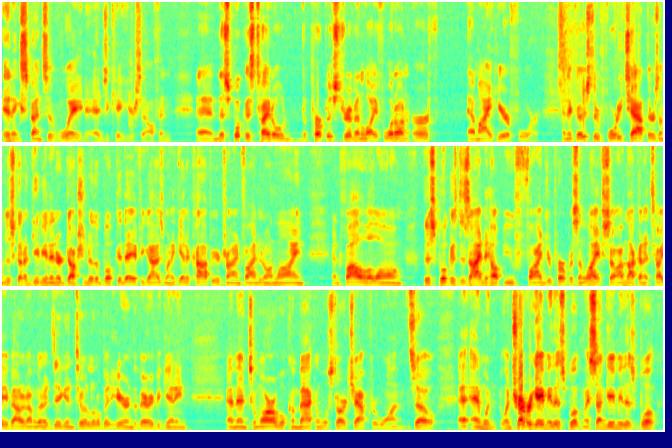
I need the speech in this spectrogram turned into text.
inexpensive way to educate yourself. And, and this book is titled The Purpose Driven Life What on Earth Am I Here For? And it goes through 40 chapters. I'm just going to give you an introduction to the book today if you guys want to get a copy or try and find it online and follow along. This book is designed to help you find your purpose in life. So I'm not going to tell you about it. I'm going to dig into it a little bit here in the very beginning. And then tomorrow we'll come back and we'll start chapter one. So, and, when, when Trevor gave me this book, my son gave me this book.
